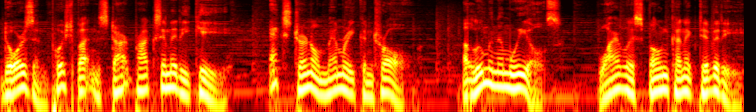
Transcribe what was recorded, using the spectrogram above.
doors and push-button start proximity key, external memory control, aluminum wheels, wireless phone connectivity,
